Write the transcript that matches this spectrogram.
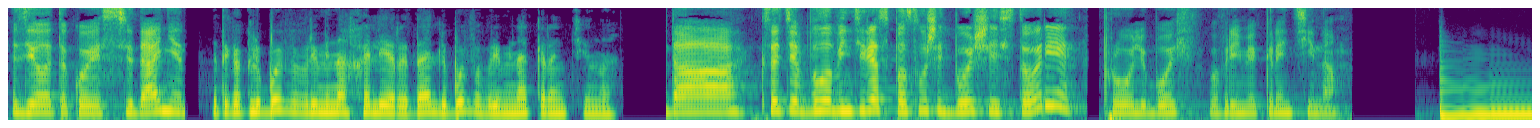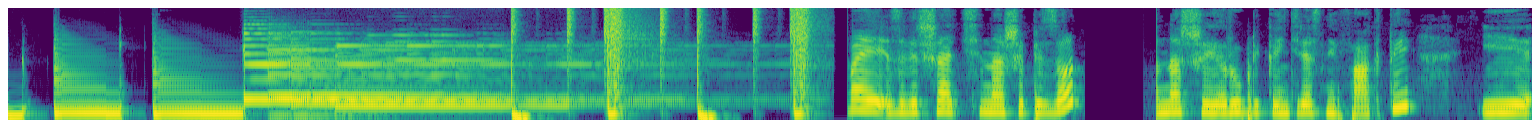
сделать такое свидание. Это как любовь во времена холеры, да? Любовь во времена карантина. Да, кстати, было бы интересно послушать больше истории про любовь во время карантина. Давай завершать наш эпизод. Наша рубрика «Интересные факты». И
